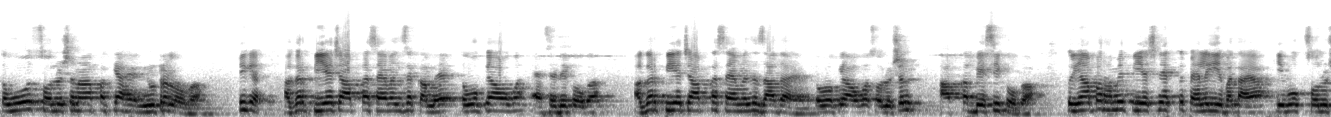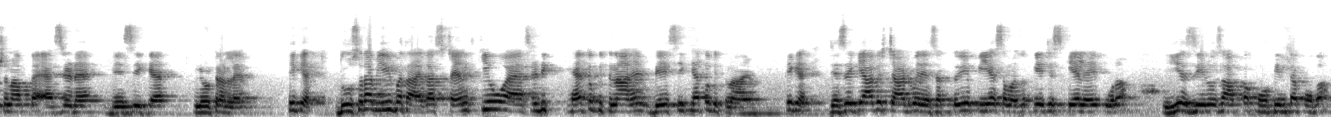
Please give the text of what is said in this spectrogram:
तो वो सॉल्यूशन आपका क्या है? न्यूट्रल होगा। ठीक है? अगर पीएच आपका सेवन से कम है तो वो क्या होगा? एसिडिक होगा। अगर पीएच आपका सेवन से ज़्यादा है तो वो क्या होगा? सॉल्यूशन आपका बेसिक होगा। तो यहाँ पर हमें पीएच ने तो पहले ये बताया कि वो सॉल्यूशन आपका एसिड है बेसिक है न्यूट्रल है। ठीक है? दूसरा भी बताएगा स्ट्रेंथ की वो एसिडिक है तो कितना है? बेसिक है तो कितना है? ठीक है? जैसे कि आप इस चार्ट में दे सकते हो, ये पीएच समझो पीएच स्केल है पूरा। ये ज़ीरो से आपका फोर्टीन तक होगा।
